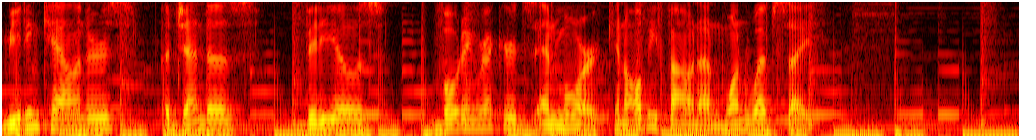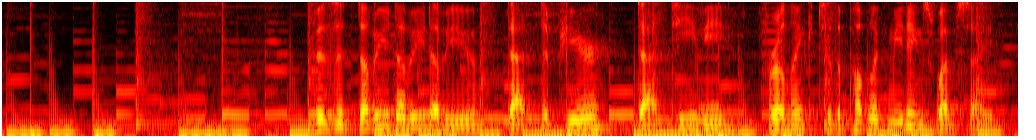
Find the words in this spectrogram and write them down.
Meeting calendars, agendas, videos, voting records, and more can all be found on one website. Visit www.depere.tv for a link to the public meetings website.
